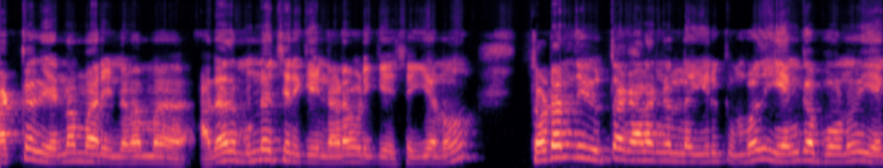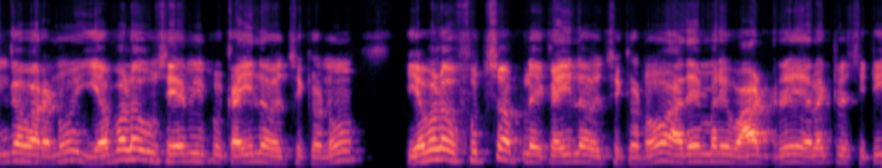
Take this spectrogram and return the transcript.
மக்கள் என்ன மாதிரி நிலைமை அதாவது முன்னெச்சரிக்கை நடவடிக்கை செய்யணும். தொடர்ந்து யுத்த காலங்களில் இருக்கும்போது எங்கே போகணும் எங்கே வரணும் எவ்வளவு சேமிப்பு கையில் வச்சுக்கணும் எவ்வளவு ஃபுட் சப்ளை கையில் வச்சுக்கணும் அதே மாதிரி வாட்ரு எலக்ட்ரிசிட்டி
